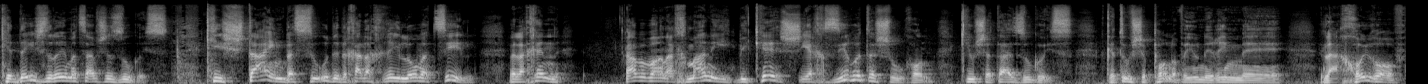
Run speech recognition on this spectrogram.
כדי שזה לא יהיה מצב של זוגוס. כי שתיים בסעודה ואחד אחרי לא מציל, ולכן רבא בר נחמני ביקש שיחזירו את השולחן, כי הוא שתה זוגוס. כתוב שפונוב היו נראים אה, לאחוי רוב.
